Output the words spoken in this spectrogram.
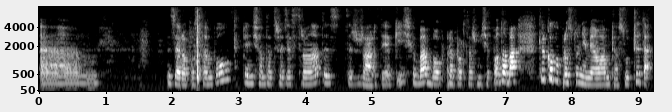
em, Zero postępu, 53 strona, to jest też żart jakiś chyba, bo reportaż mi się podoba, tylko po prostu nie miałam czasu czytać.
